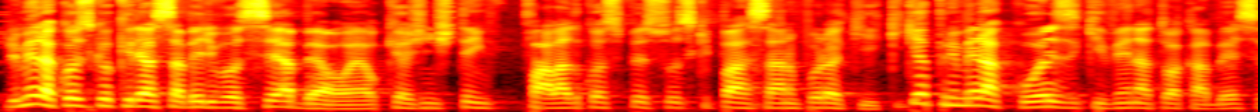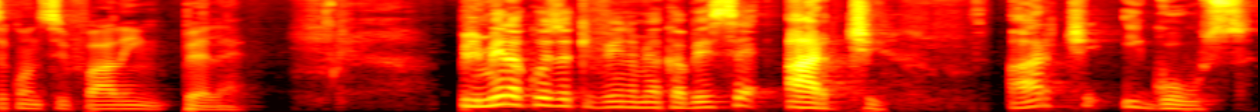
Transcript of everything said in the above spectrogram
Primeira coisa que eu queria saber de você, Abel, é o que a gente tem falado com as pessoas que passaram por aqui. O que é a primeira coisa que vem na tua cabeça quando se fala em Pelé? Primeira coisa que vem na minha cabeça é arte. Arte e gols.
